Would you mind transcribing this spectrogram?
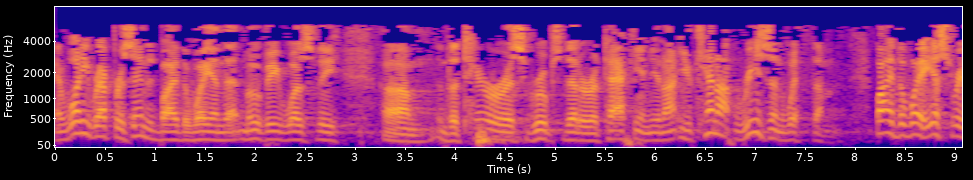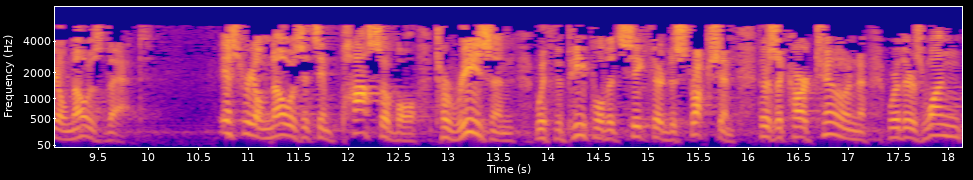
And what he represented, by the way, in that movie was the um, the terrorist groups that are attacking United. You cannot reason with them. By the way, Israel knows that. Israel knows it's impossible to reason with the people that seek their destruction. There's a cartoon where there's one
